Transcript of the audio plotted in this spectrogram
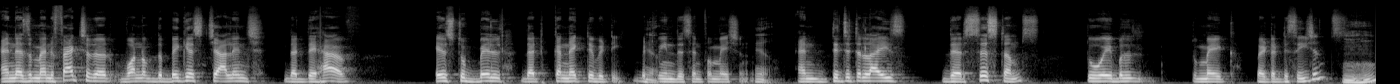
And as a manufacturer, one of the biggest challenge that they have is to build that connectivity between yeah. this information yeah. and digitalize their systems to able to make better decisions mm-hmm.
